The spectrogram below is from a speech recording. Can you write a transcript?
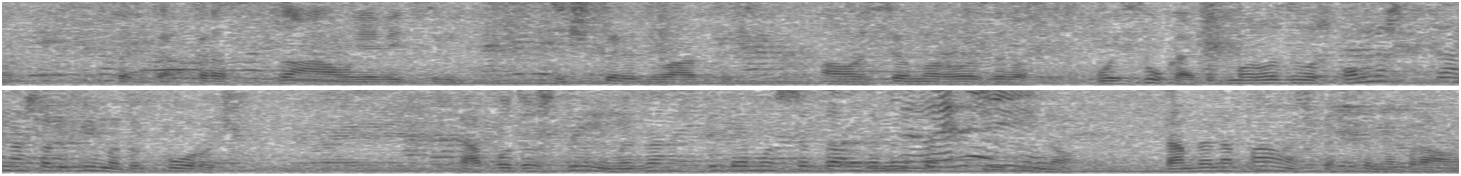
От, це така краса, уявіть собі. Це 4,20. А ось морозиво. Ой, слухай, тут морозиво ж пам'ятаєш, це наша любима тут поруч. Та подожди, ми зараз підемо сюди, там, де ми постійно. Там, де на паличках це ми брали.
